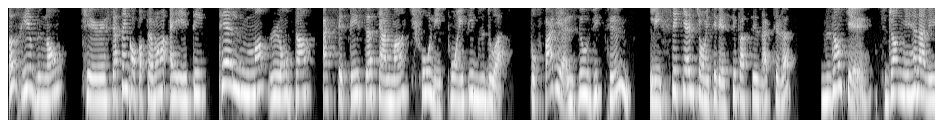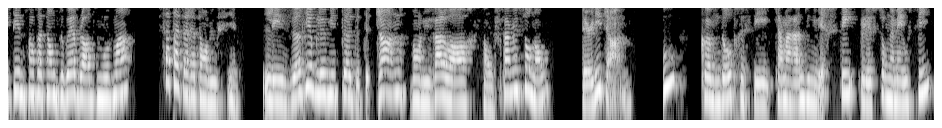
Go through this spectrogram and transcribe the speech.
Horrible, non? Que certains comportements aient été tellement longtemps acceptés socialement qu'il faut les pointer du doigt pour faire réaliser aux victimes les séquelles qui ont été laissées par ces actes-là. Disons que si John Meehan avait été une sensation du web lors du mouvement, sa tête aurait tombé aussi. Les horribles méthodes de John vont lui valoir son fameux surnom, Dirty John, ou, comme d'autres ses camarades d'université le surnommaient aussi,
